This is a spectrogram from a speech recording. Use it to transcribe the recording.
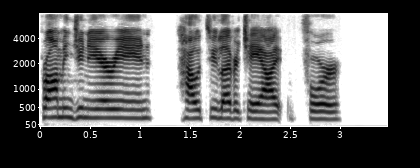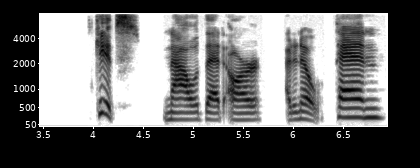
prompt engineering, how to leverage AI for kids now that are I don't know ten,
